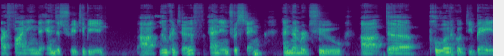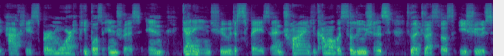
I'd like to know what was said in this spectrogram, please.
are finding the industry to be uh, lucrative and interesting. And number two, uh, the political debate actually spurred more people's interest in getting into the space and trying to come up with solutions to address those issues.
